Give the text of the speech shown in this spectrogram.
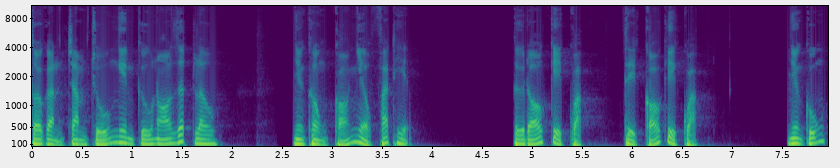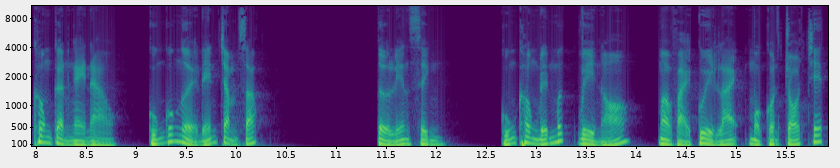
Tôi cần chăm chú nghiên cứu nó rất lâu, nhưng không có nhiều phát hiện. Từ đó kỳ quặc thì có kỳ quặc, nhưng cũng không cần ngày nào cũng có người đến chăm sóc. từ Liên Sinh cũng không đến mức vì nó mà phải quỳ lại một con chó chết.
